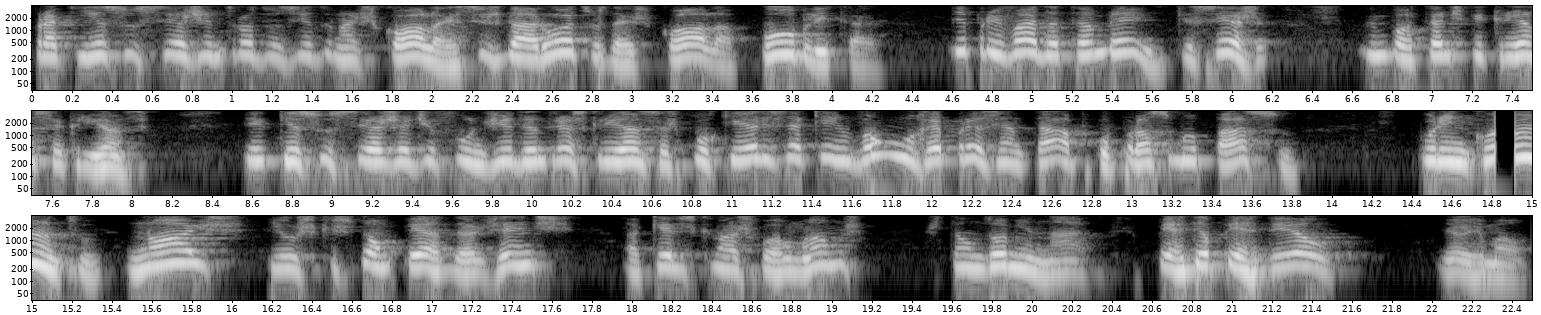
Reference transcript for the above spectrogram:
para que isso seja introduzido na escola. Esses garotos da escola pública e privada também, que seja. O importante é que criança é criança e que isso seja difundido entre as crianças, porque eles é quem vão representar o próximo passo. Por enquanto, nós e os que estão perto da gente, aqueles que nós formamos, estão dominados. Perdeu, perdeu, meu irmão,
